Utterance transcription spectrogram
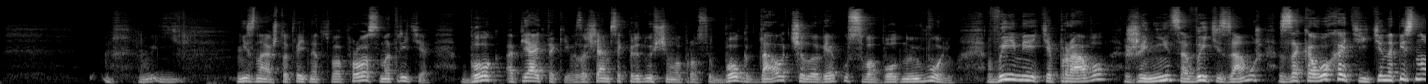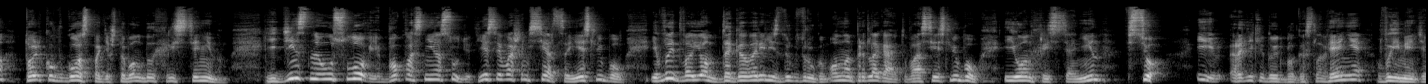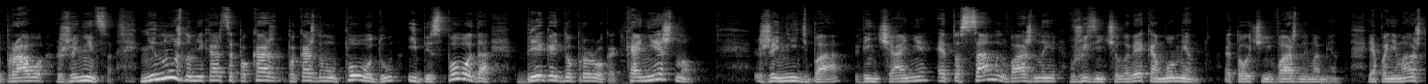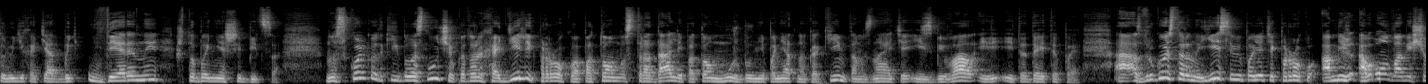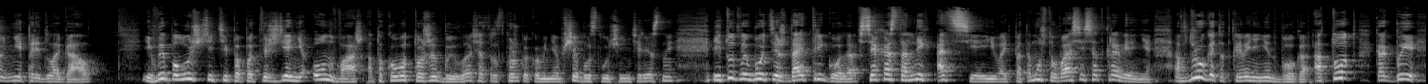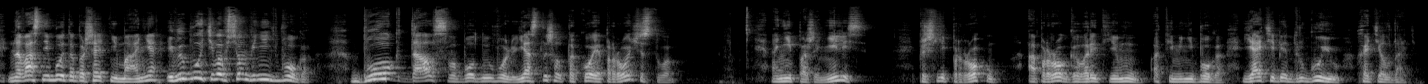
Не знаю, что ответить на этот вопрос. Смотрите, Бог, опять-таки, возвращаемся к предыдущему вопросу, Бог дал человеку свободную волю. Вы имеете право жениться, выйти замуж за кого хотите, написано только в Господе, чтобы он был христианином. Единственное условие, Бог вас не осудит. Если в вашем сердце есть любовь, и вы вдвоем договорились друг с другом, Он вам предлагает, у вас есть любовь, и он христианин, все – и родители дают благословение, вы имеете право жениться. Не нужно, мне кажется, по, кажд- по каждому поводу и без повода бегать до пророка. Конечно, женитьба, венчание – это самый важный в жизни человека момент. Это очень важный момент. Я понимаю, что люди хотят быть уверены, чтобы не ошибиться. Но сколько таких было случаев, которые ходили к пророку, а потом страдали, потом муж был непонятно каким, там, знаете, и избивал, и, и т.д. и т.п. А с другой стороны, если вы пойдете к пророку, а, а он вам еще не предлагал, и вы получите типа подтверждение, он ваш, а такого тоже было. Сейчас расскажу, какой у меня вообще был случай интересный. И тут вы будете ждать три года, всех остальных отсеивать, потому что у вас есть откровение. А вдруг это откровение нет Бога, а тот как бы на вас не будет обращать внимания, и вы будете во всем винить Бога. Бог дал свободную волю. Я слышал такое пророчество. Они поженились, пришли к пророку, а пророк говорит ему от имени Бога, я тебе другую хотел дать.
